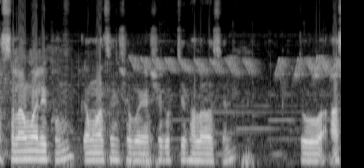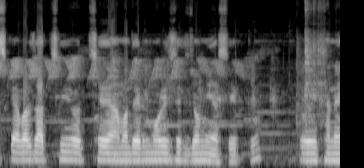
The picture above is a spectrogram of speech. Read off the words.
আসসালামু আলাইকুম কেমন আছেন সবাই? আশা করছি ভালো আছেন। তো আজকে আবার যাচ্ছি হচ্ছে আমাদের মরিচের জমি আছে একটু। তো এখানে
